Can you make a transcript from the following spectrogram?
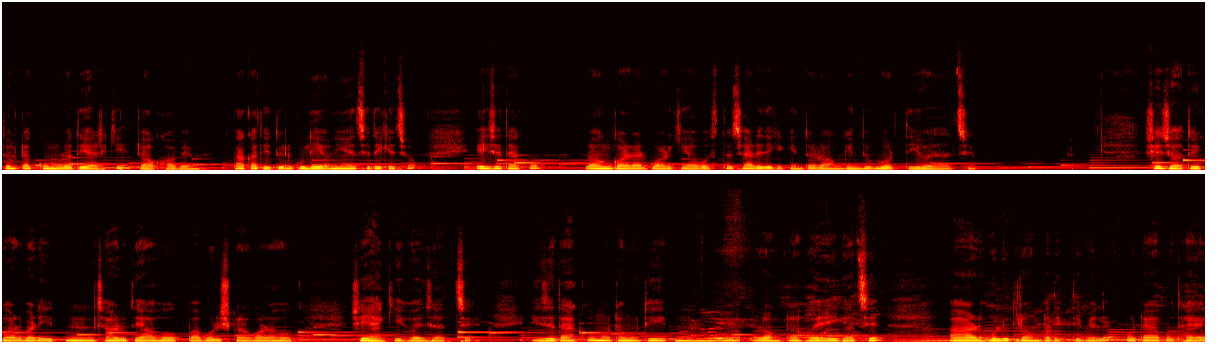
তো ওটা কুমড়ো দিয়ে আর কি টক হবে। পাকা তেঁতুল গুলিয়েও নিয়েছে, দেখেছ? এই যে দেখো, রং করার পর কি অবস্থা? চারিদিকে কিন্তু রং কিন্তু ভর্তি হয়ে আছে। সে যতই ঘর বাড়ি ঝাড়ু দেওয়া হোক বা পরিষ্কার করা হোক, সে একই হয়ে যাচ্ছে। এই যে দেখো, মোটামুটি রংটা হয়েই গেছে। আর হলুদ রংটা দেখতে পেলে, ওটা কোথায়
